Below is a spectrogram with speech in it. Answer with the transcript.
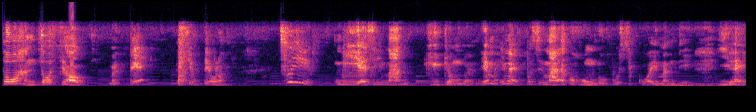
tô hành tô thì mà kẹt siêu tiêu rồi 所以你也是猛注重嘅，因為因為不是買一個紅蘿卜是貴問題，而係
